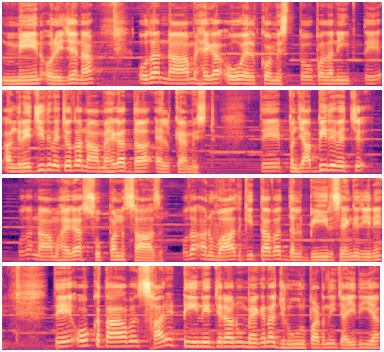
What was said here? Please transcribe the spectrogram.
ਮੇਨ origin ਆ। ਉਹਦਾ ਨਾਮ ਹੈਗਾ ਓ ਐਲਕੋਮਿਸਟ ਤੋਂ ਪਤਾ ਨਹੀਂ ਤੇ ਅੰਗਰੇਜ਼ੀ ਦੇ ਵਿੱਚ ਉਹਦਾ ਨਾਮ ਹੈਗਾ ਦਾ ਐਲਕੈਮਿਸਟ ਤੇ ਪੰਜਾਬੀ ਦੇ ਵਿੱਚ ਉਹਦਾ ਨਾਮ ਹੈਗਾ ਸੁਪਨ ਸਾਜ਼। ਉਹਦਾ ਅਨੁਵਾਦ ਕੀਤਾ ਵਾ ਦਲਬੀਰ ਸਿੰਘ ਜੀ ਨੇ। ਤੇ ਉਹ ਕਿਤਾਬ ਸਾਰੇ ਟੀਨੇਜਰਾਂ ਨੂੰ ਮੈਂ ਕਹਿੰਦਾ ਜ਼ਰੂਰ ਪੜ੍ਹਨੀ ਚਾਹੀਦੀ ਆ।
